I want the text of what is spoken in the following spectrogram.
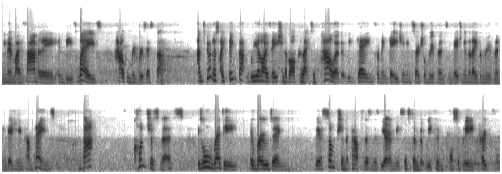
you know, my family in these ways. How can we resist that? And to be honest, I think that realization of our collective power that we gain from engaging in social movements, engaging in the labor movement, engaging in campaigns, that consciousness is already eroding the assumption that capitalism is the only system that we can possibly hope for.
